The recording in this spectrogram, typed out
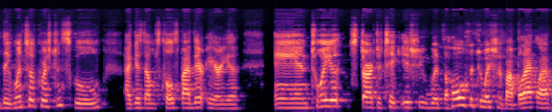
They went to a Christian school. I guess that was close by their area and Toya started to take issue with the whole situation about Black Lives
